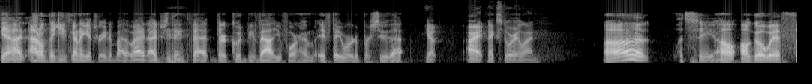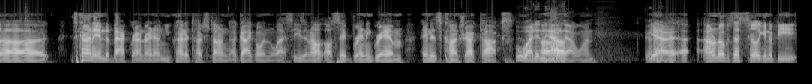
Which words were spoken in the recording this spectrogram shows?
Yeah, I, I don't think he's gonna get traded. By the way, I, I just Mhm. think that there could be value for him if they were to pursue that. Yep. All right, next storyline. Uh, let's see. I'll I'll go with uh, it's kind of in the background right now, and you kind of touched on a guy going in the last season. I'll I'll say Brandon Graham and his contract talks. Ooh, I didn't have Uh, that one. Go ahead. Yeah, I, I don't know if it's necessarily going to be.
